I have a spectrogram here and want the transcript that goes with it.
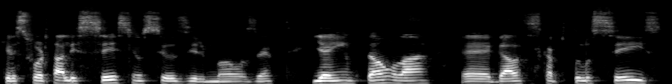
Que eles fortalecessem os seus irmãos, né? E aí então lá, é, Gálatas capítulo 6,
